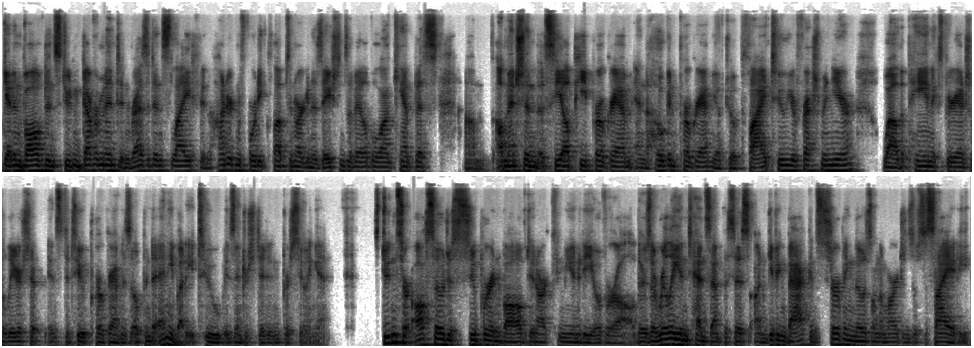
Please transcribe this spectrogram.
get involved in student government and residence life in 140 clubs and organizations available on campus. Um, I'll mention the CLP program and the Hogan program you have to apply to your freshman year, while the Payne Experiential Leadership Institute program is open to anybody who is interested in pursuing it. Students are also just super involved in our community overall. There's a really intense emphasis on giving back and serving those on the margins of society.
